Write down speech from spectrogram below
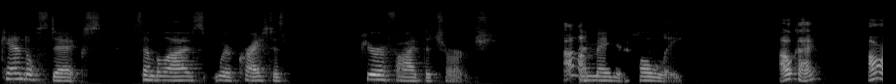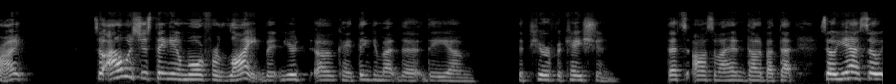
candlesticks symbolize where christ has purified the church oh. and made it holy okay all right so i was just thinking more for light but you're okay thinking about the the um the purification That's awesome. I hadn't thought about that. So yeah, so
